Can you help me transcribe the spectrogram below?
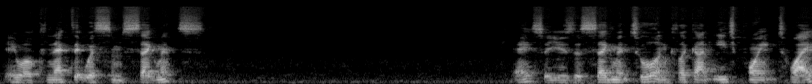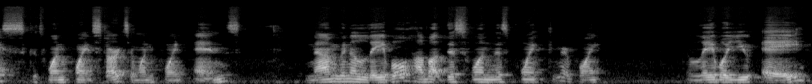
Okay, we'll connect it with some segments. Okay, so use the segment tool and click on each point twice because one point starts and one point ends. Now I'm going to label, how about this one, this point, come here point, label you A.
